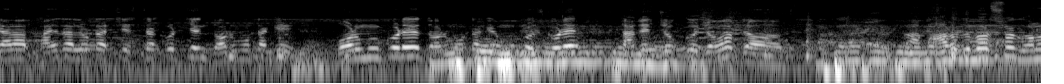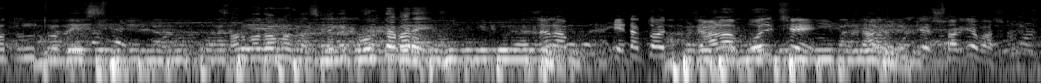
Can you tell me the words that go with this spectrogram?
যারা ফায়দা লোটার চেষ্টা করছেন ধর্মটাকে বর্ম করে ধর্মটাকে মুখোশ করে তাদের যোগ্য জবাব দেওয়া হবে। ভারতবর্ষ গণতন্ত্র দেশ সর্বধর্ম সেটা কি বলতে পারে? না না এটা তো যারা বলছে তারা মুখের স্বর্গে বাস করছে।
